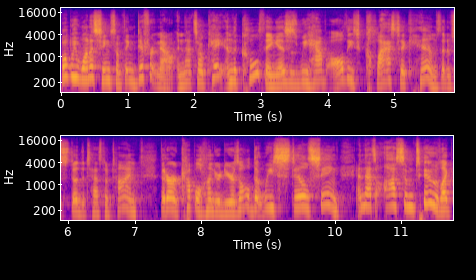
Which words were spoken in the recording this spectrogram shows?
But we want to sing something different now, and that's okay. And the cool thing is, is we have all these classic hymns that have stood the test of time that are a couple hundred years old that we still sing, and that's awesome too. Like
